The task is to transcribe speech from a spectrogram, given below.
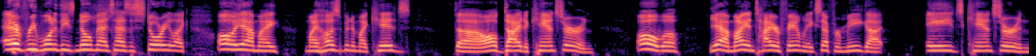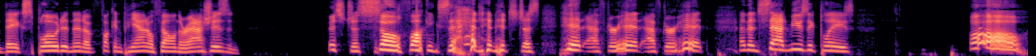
every one of these nomads has a story like, "Oh yeah, my my husband and my kids uh, all died of cancer, and oh well, yeah, my entire family except for me got AIDS, cancer, and they exploded, and then a fucking piano fell on their ashes, and it's just so fucking sad, and it's just hit after hit after hit, and then sad music plays. Oh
